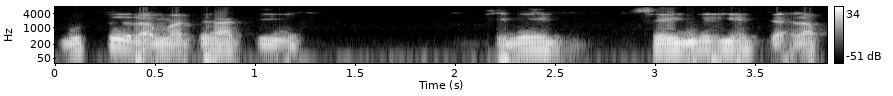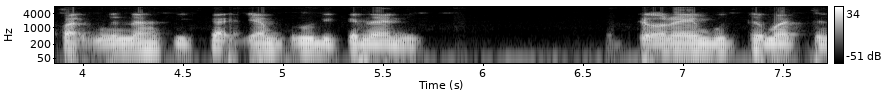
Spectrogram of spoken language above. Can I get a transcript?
butalah mata hatinya. Sehingga, sehingga ia tidak dapat mengenal hakikat yang perlu dikenali. Seperti orang yang buta mata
